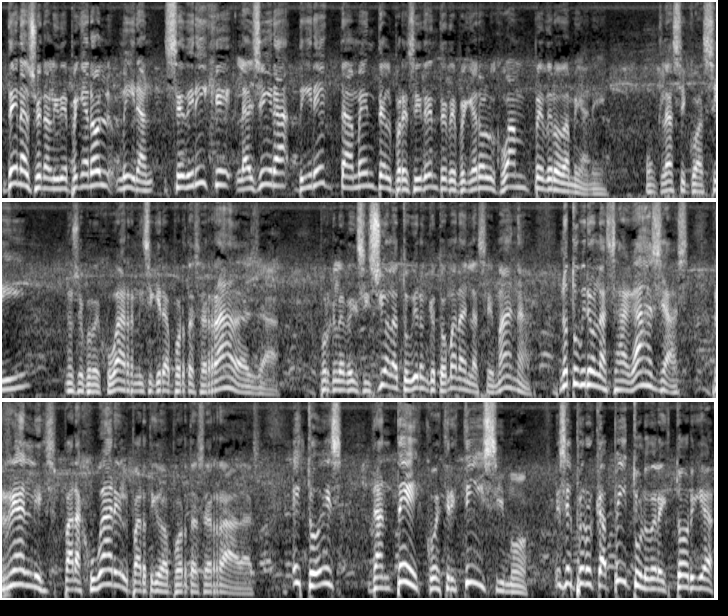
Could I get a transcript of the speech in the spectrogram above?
de Nacional y de Peñarol miran. Se dirige la Llera directamente al presidente de Peñarol, Juan Pedro Damiani. Un clásico así no se puede jugar ni siquiera a puerta cerrada ya. Porque la decisión la tuvieron que tomar en la semana. No tuvieron las agallas reales para jugar el partido a puertas cerradas. Esto es dantesco, es tristísimo. Es el peor capítulo de la historia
